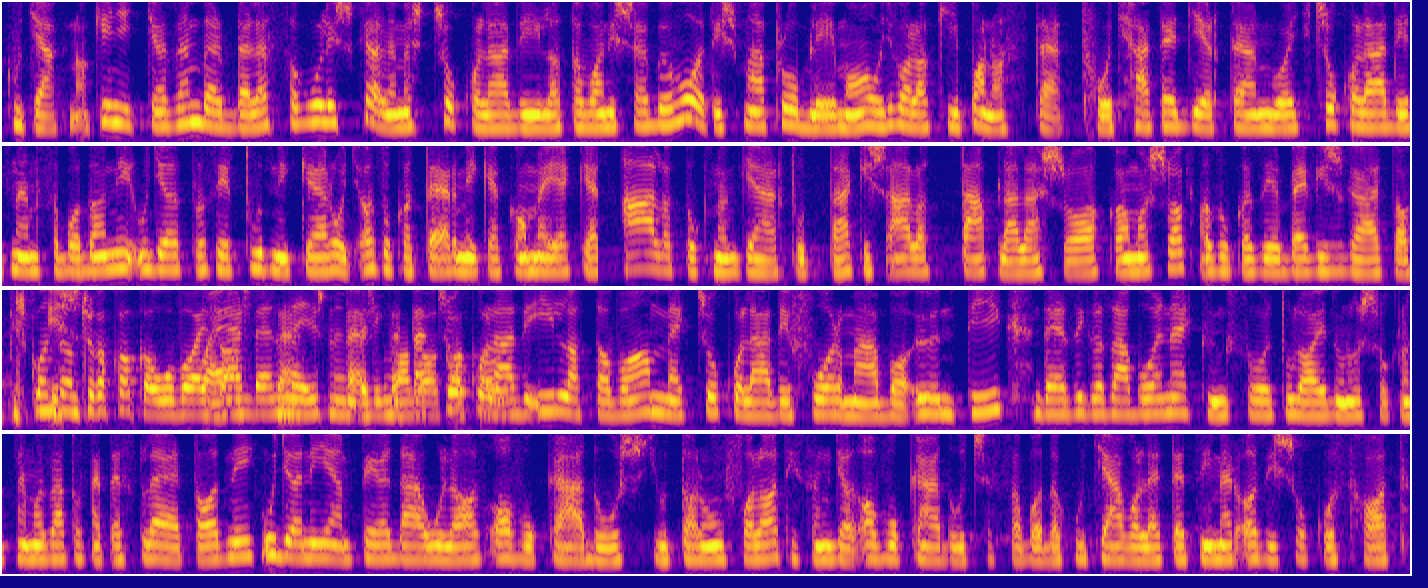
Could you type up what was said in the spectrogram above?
kutyáknak, kinyitja az ember, beleszagol, és kellemes csokoládé illata van, és ebből volt is már probléma, hogy valaki panaszt tett, hogy hát egyértelmű, hogy csokoládét nem szabad adni, ugye azt azért tudni kell, hogy azok a termékek, amelyeket állatoknak gyártották, és állattáplálásra alkalmasak, azok azért bevizsgáltak. És gondolom és csak a kakaóvaj van benne, és nem persze, pedig maga tehát a csokoládé illata van, meg csokoládé formába öntik, de ez igazából nekünk szól tulajdonosoknak, nem az állatoknak, ezt lehet adni. Ugyanilyen például az avokádós jutalomfalat, hiszen ugye az avokádót se szabad a kutyával letetni, mert az is okozhat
